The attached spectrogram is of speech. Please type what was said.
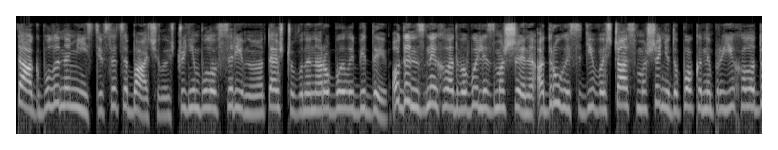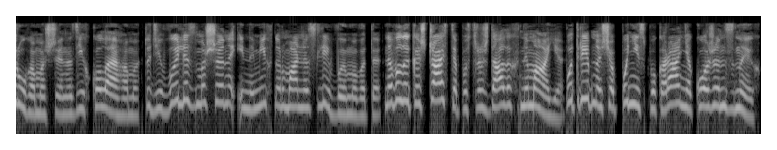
Так, були на місці, все це бачили, що їм було все рівно на те, що вони наробили біди. Один з них ледве виліз з машини, а другий сидів весь час в машині, допоки не приїхала друга машина з їх колегами. Тоді виліз з машини і не міг нормально слів вимовити. На велике щастя, постраждалих немає. Потрібно, щоб поніс покарання кожен з них.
